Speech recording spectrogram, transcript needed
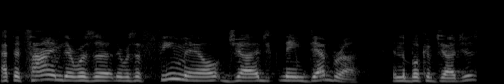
At the time, there was a, there was a female judge named Deborah in the book of Judges.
